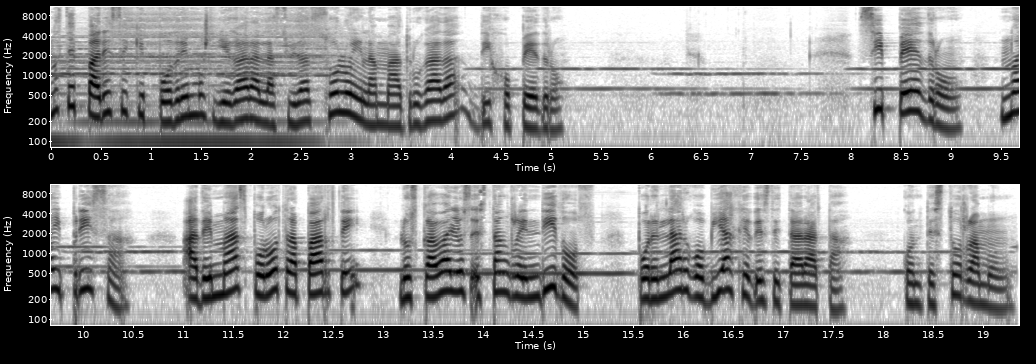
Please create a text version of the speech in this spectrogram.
¿No te parece que podremos llegar a la ciudad solo en la madrugada? dijo Pedro. Sí, Pedro, no hay prisa. Además, por otra parte, los caballos están rendidos por el largo viaje desde Tarata, contestó Ramón.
